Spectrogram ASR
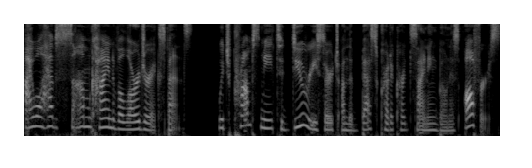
I will have some kind of a larger expense, which prompts me to do research on the best credit card signing bonus offers.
